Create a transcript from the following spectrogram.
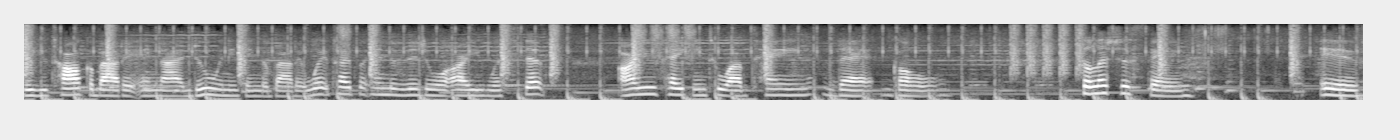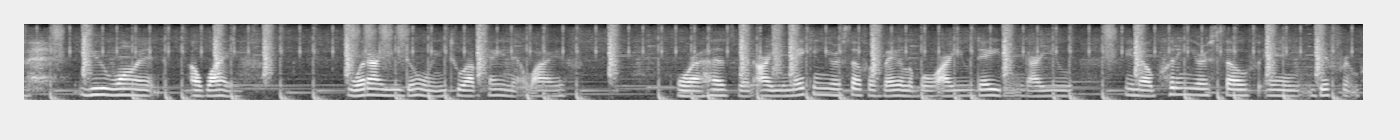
Do you talk about it and not do anything about it? What type of individual are you? What steps are you taking to obtain that goal? So let's just say if you want a wife, what are you doing to obtain that wife or a husband? Are you making yourself available? Are you dating? Are you, you know, putting yourself in different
